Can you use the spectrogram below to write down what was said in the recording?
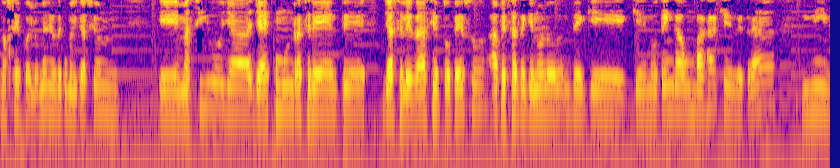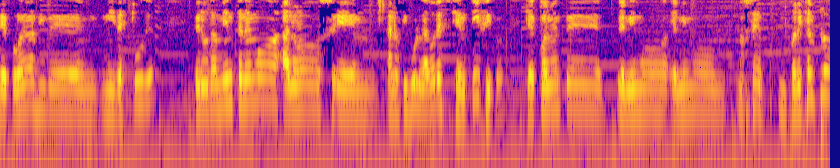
no sé, pues los medios de comunicación eh, masivo ya, ya es como un referente, ya se le da cierto peso, a pesar de que no lo, de que, que no tenga un bagaje detrás, ni de pruebas, ni de, ni de estudios pero también tenemos a los, eh, a los divulgadores científicos, que actualmente el mismo, el mismo, no sé, por ejemplo,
